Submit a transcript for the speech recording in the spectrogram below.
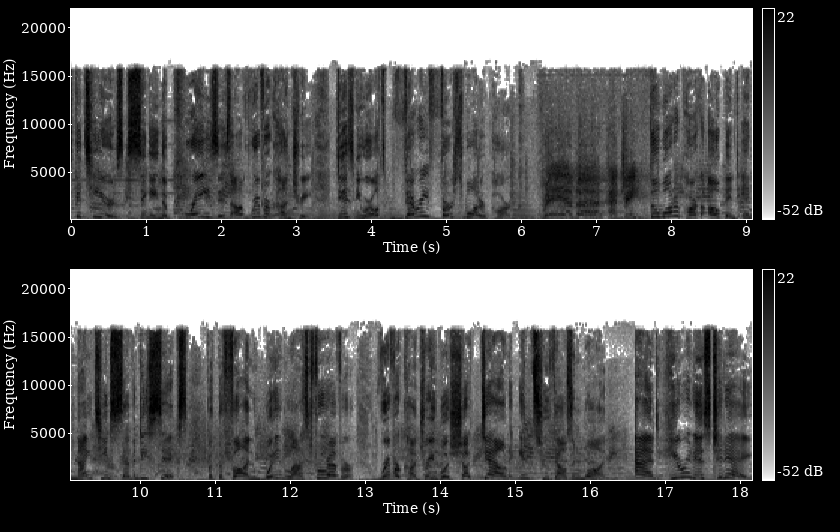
Mouseketeers singing the praises of River Country, Disney World's very first water park. River Country. The water park opened in 1976, but the fun wouldn't last forever. River Country was shut down in 2001. And here it is today,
